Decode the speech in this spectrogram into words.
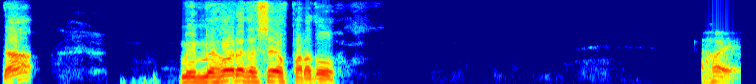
nada, mis mejores deseos para todos. Oye,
